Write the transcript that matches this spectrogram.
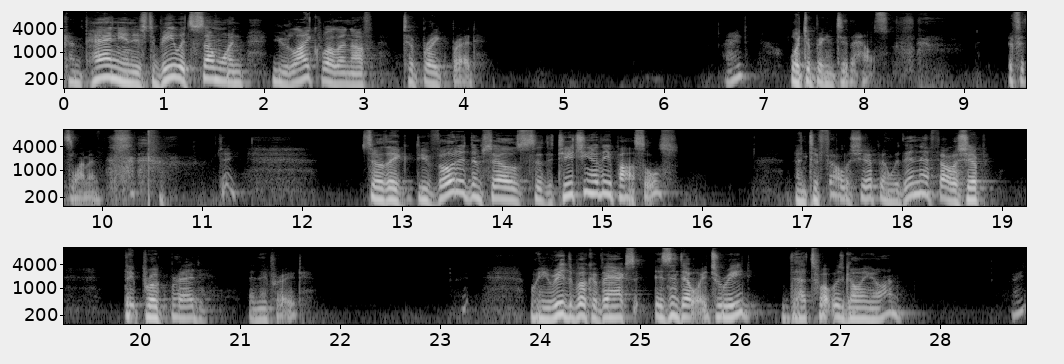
Companion is to be with someone you like well enough to break bread. Right? Or to bring it to the house if it's lemon. okay. So they devoted themselves to the teaching of the apostles and to fellowship, and within that fellowship, they broke bread and they prayed. When you read the book of Acts, isn't that what you read? That's what was going on. Right?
